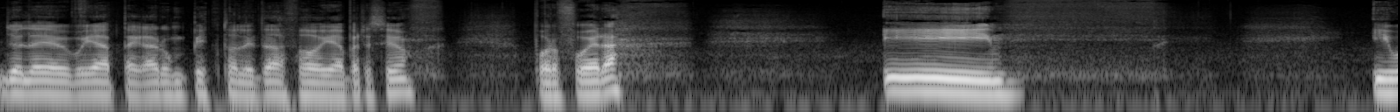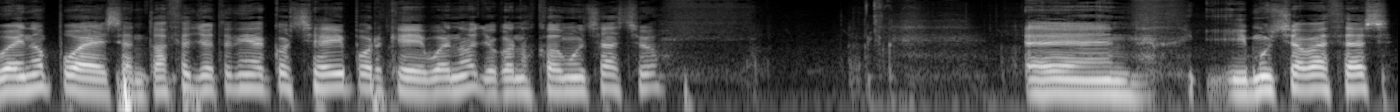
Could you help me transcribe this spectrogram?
Yo le voy a pegar un pistoletazo hoy a presión por fuera. Y, y bueno, pues entonces yo tenía el coche ahí porque, bueno, yo conozco al muchacho y muchas veces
